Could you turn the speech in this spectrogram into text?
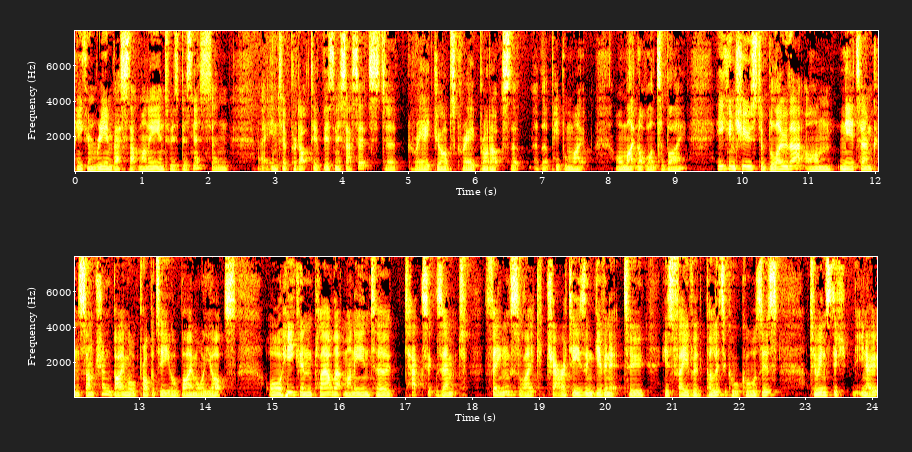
He can reinvest that money into his business and uh, into productive business assets to create jobs, create products that that people might or might not want to buy. He can choose to blow that on near-term consumption, buy more property or buy more yachts or he can plow that money into tax exempt things like charities and giving it to his favored political causes to institute, you know,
